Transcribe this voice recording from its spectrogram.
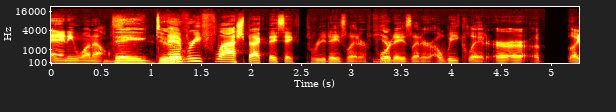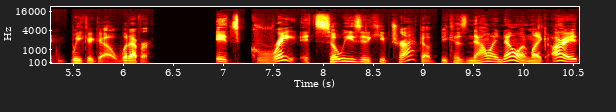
anyone else. They do. Every flashback, they say three days later, four Yep. days later, a week later, or, or uh, like week ago, whatever. It's great. It's so easy to keep track of because now I know. I'm like, all right,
